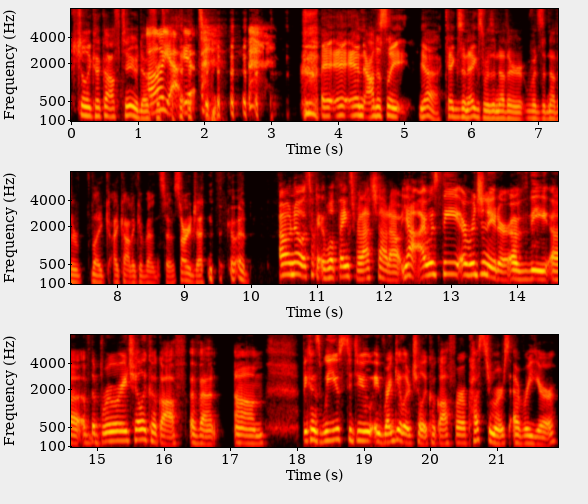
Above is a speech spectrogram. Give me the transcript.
chili cook off too. Don't Oh, forget. yeah, yeah. and, and honestly, yeah, kegs and eggs was another was another like iconic event. So sorry, Jen. Go ahead. Oh no, it's okay. Well, thanks for that shout out. Yeah, I was the originator of the uh, of the brewery chili cook off event um, because we used to do a regular chili cook off for our customers every year,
